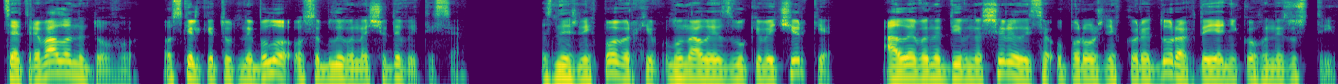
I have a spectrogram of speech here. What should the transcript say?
Це тривало недовго, оскільки тут не було особливо на що дивитися. З нижніх поверхів лунали звуки вечірки, але вони дивно ширилися у порожніх коридорах, де я нікого не зустрів.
